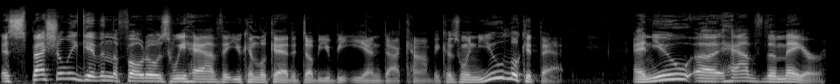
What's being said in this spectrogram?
especially given the photos we have that you can look at at WBEN.com. Because when you look at that and you uh, have the mayor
